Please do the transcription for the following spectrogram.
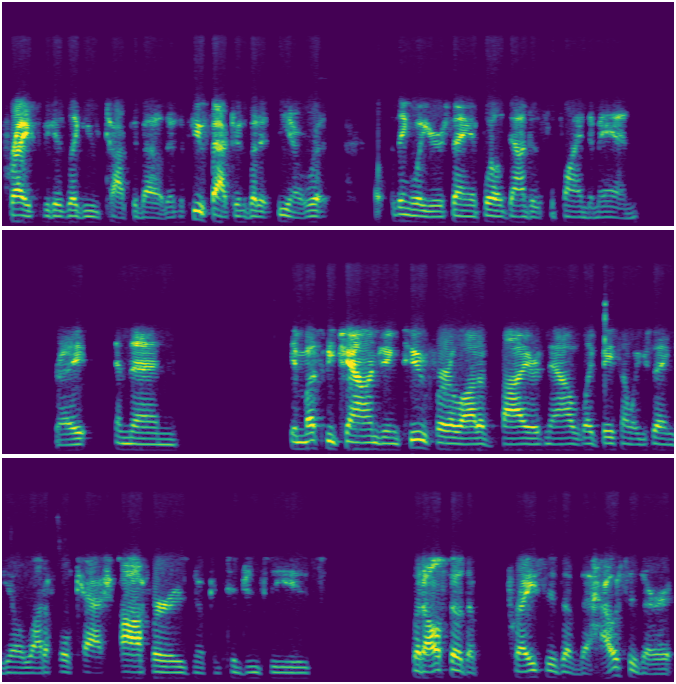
price because like you talked about there's a few factors but it you know i think what you're saying it boils down to the supply and demand right? And then it must be challenging too for a lot of buyers now like based on what you're saying you know a lot of full cash offers no contingencies but also the prices of the houses are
